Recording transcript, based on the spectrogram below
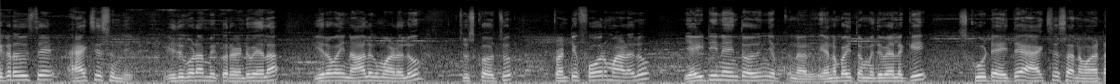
ఇక్కడ చూస్తే యాక్సెస్ ఉంది. ఇది కూడా మీకు రెండు వేల ఇరవై నాలుగు మోడలు. చూసుకోవచ్చు. Twenty four model eighty nine thousand చెప్తున్నారు. ఎనభై తొమ్మిది వేలకి స్కూటీ అయితే యాక్సెస్ అనమాట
